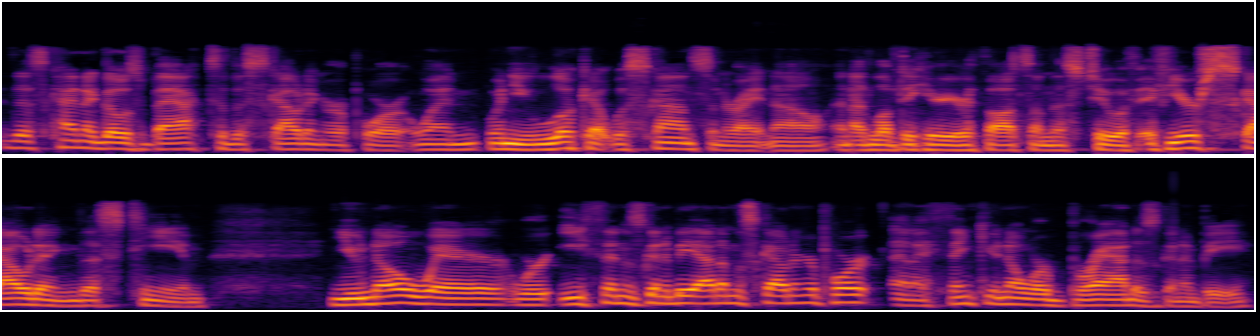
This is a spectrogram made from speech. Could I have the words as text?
this kind of goes back to the scouting report when when you look at Wisconsin right now, and I'd love to hear your thoughts on this too. If if you're scouting this team, you know where where Ethan is going to be at on the scouting report, and I think you know where Brad is going to be.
